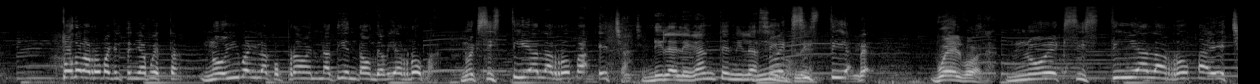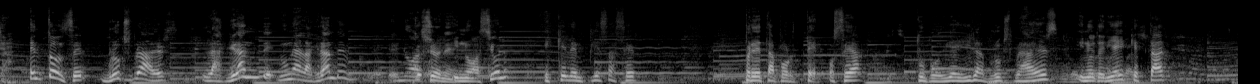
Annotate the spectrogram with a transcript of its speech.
Toda la ropa que él tenía puesta no iba y la compraba en una tienda donde había ropa. No existía la ropa hecha. Ni la elegante ni la No simple. existía. Ve- Vuelvo ahora. No existía la ropa hecha. Entonces, Brooks Brothers, las grandes, una de las grandes eh, Innovaciones. innovaciones es que él empieza a ser preta porter. O sea, tú podías ir a Brooks Brothers y no tenías que estar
